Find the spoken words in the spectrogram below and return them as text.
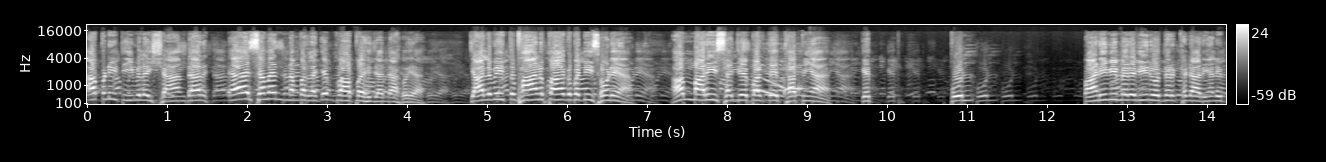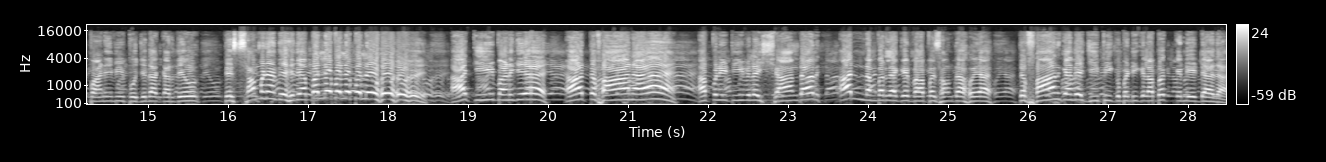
ਆਪਣੀ ਟੀਮ ਲਈ ਸ਼ਾਨਦਾਰ ਇਸ ਸਮੇਂ ਨੰਬਰ ਲੈ ਕੇ ਵਾਪਸ ਜਾਂਦਾ ਹੋਇਆ। ਚੱਲ ਵੀ ਤੂਫਾਨ ਪਾ ਕਬੱਡੀ ਸੋਹਣਿਆ, ਆ ਮਾਰੀ ਸੱਜੇ ਪੱਤੇ ਥਾਪੀਆਂ, ਕਿ ਪੁੱਲ ਪਾਣੀ ਵੀ ਮੇਰੇ ਵੀਰ ਉਧਰ ਖਿਡਾਰੀਆਂ ਲਈ ਪਾਣੀ ਵੀ ਪੁੱਜਦਾ ਕਰ ਦਿਓ ਤੇ ਸਾਹਮਣੇ ਦੇਖਦੇ ਆ ਬੱਲੇ ਬੱਲੇ ਬੱਲੇ ਹੋਏ ਹੋਏ। ਆ ਕੀ ਬਣ ਗਿਆ? ਆ ਤੂਫਾਨ ਹੈ ਆਪਣੀ ਟੀਮ ਲਈ ਸ਼ਾਨਦਾਰ। ਆ ਨੰਬਰ ਲੈ ਕੇ ਵਾਪਸ ਆਉਂਦਾ ਹੋਇਆ। ਤੂਫਾਨ ਕਹਿੰਦੇ ਜੀਪੀ ਕਬੱਡੀ ਕਲੱਬ ਕੈਨੇਡਾ ਦਾ।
